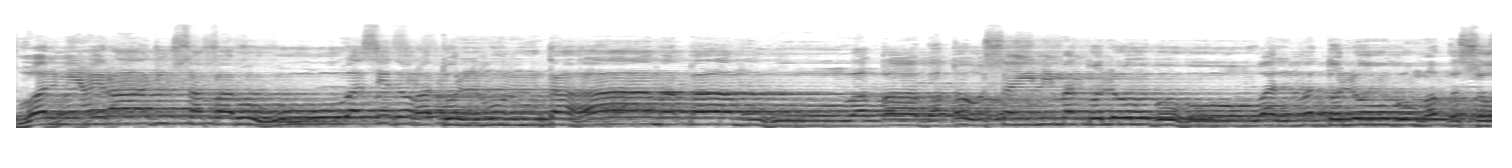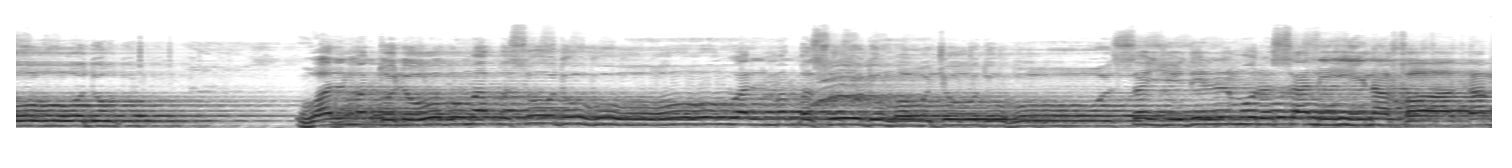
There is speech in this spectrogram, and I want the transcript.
والمعراج سفره وسدرة المنتهى. مطلوبه والمطلوب مقصوده والمطلوب مقصوده والمقصود موجوده. سيد المرسلين خاتم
